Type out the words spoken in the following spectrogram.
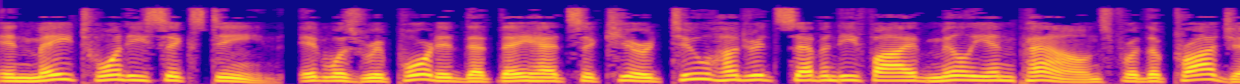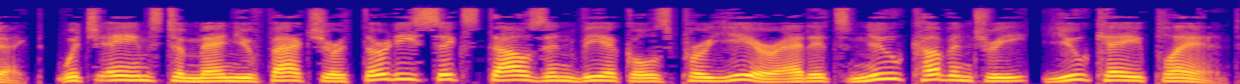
In May 2016, it was reported that they had secured £275 million for the project, which aims to manufacture 36,000 vehicles per year at its new Coventry, UK plant.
